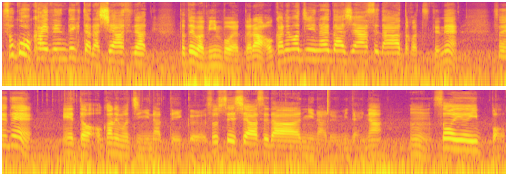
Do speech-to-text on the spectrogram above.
そこを改善できたら幸せだ。例えば貧乏やったらお金持ちになれたら幸せだとかっつってね。それでえ、ー、とお金持ちになっていく。そして幸せだになるみたいな、うん、そういう一歩。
